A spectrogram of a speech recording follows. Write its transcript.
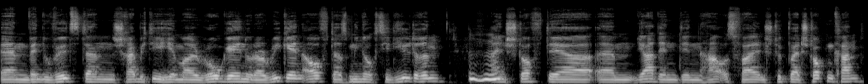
ähm, wenn du willst, dann schreibe ich dir hier mal Rogaine oder Regain auf. Da ist Minoxidil drin. Mhm. Ein Stoff, der ähm, ja den, den Haarausfall ein Stück weit stoppen kann.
